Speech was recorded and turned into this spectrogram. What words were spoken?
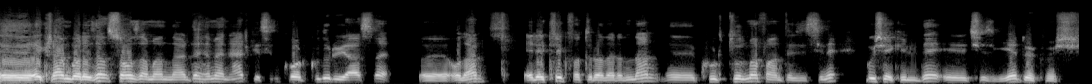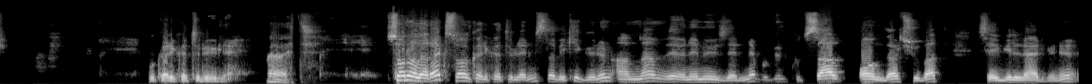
Ee, Ekrem Borazan son zamanlarda hemen herkesin korkulu rüyası e, olan elektrik faturalarından e, kurtulma fantezisini bu şekilde e, çizgiye dökmüş. Bu karikatürüyle. Evet. Son olarak son karikatürlerimiz tabii ki günün anlam ve önemi üzerine. Bugün kutsal 14 Şubat Sevgililer Günü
